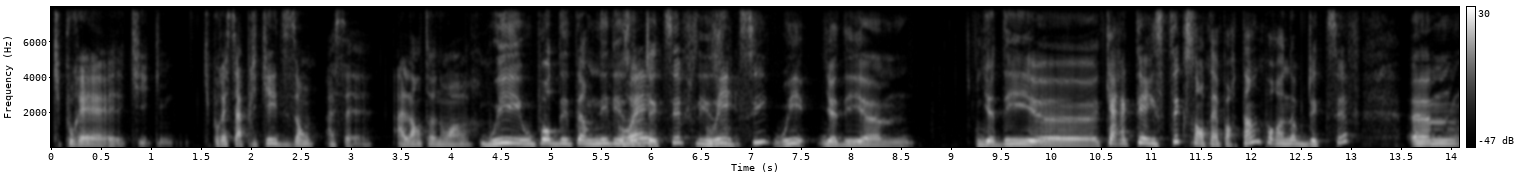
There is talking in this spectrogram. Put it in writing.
qui pourraient, qui, qui pourraient s'appliquer, disons, à ce à l'entonnoir. Oui, ou pour déterminer les objectifs, les outils. Oui, il y a des, euh, il y a des euh, caractéristiques qui sont importantes pour un objectif. Euh,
